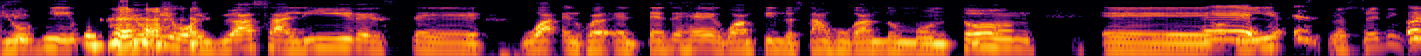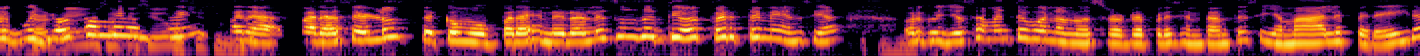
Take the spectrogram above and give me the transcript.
Yugi, Yugi volvió a salir, este, el, el TCG de One Piece lo están jugando un montón. Eh, Eh, y es- Los trading card, card games han crecido orgullosamente, muchísimo. para, para hacerlos de- como para generarles un sentido de pertenencia, Ujú, orgullosamente, bueno, nuestro representante se llama Ale Pereira,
